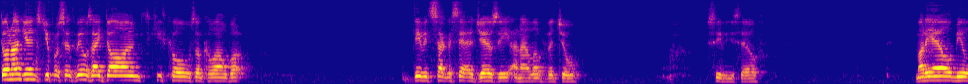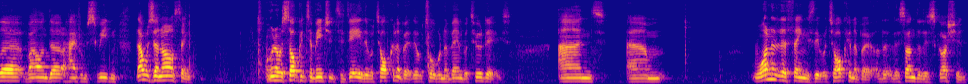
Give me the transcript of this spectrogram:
Don Onions, Newport South Wales, I Don, Keith Cole's Uncle Albert, David Sagasetta, Jersey, and I Love Vigil. Saving Yourself. Marielle Mila Valander, hi from Sweden. That was another thing. When I was talking to Agent today, they were talking about the October November tour days. And um, one of the things they were talking about that's under discussion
